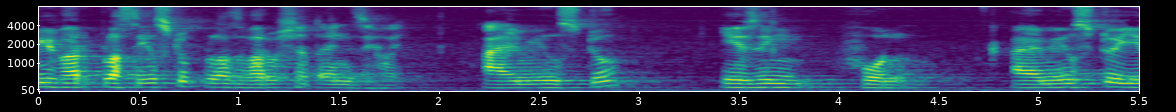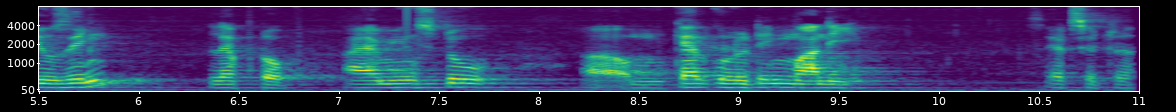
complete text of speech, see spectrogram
be verb plus use to plus ভার্বের সাথে আইনজি হয়। I am use to using phone I am use to using laptop I am use to calculating money etcetera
